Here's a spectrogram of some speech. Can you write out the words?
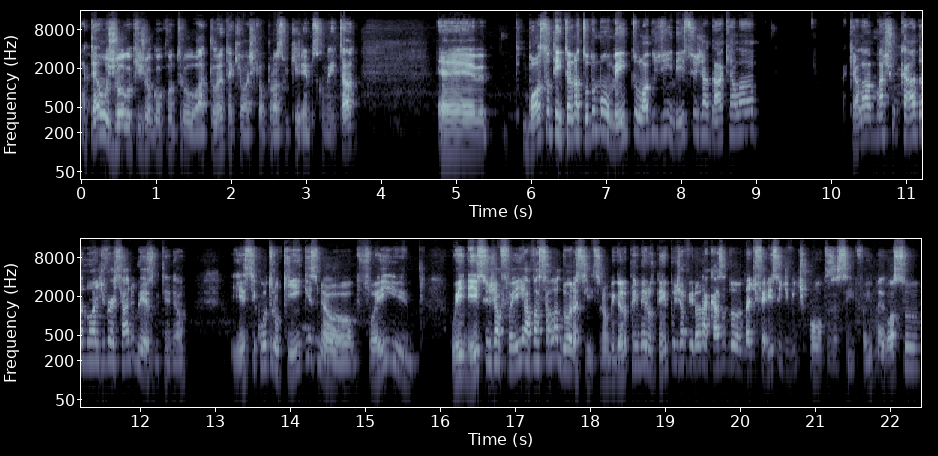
até o jogo que jogou contra o Atlanta, que eu acho que é o próximo que iremos comentar, é, Boston tentando a todo momento, logo de início, já dar aquela aquela machucada no adversário mesmo, entendeu? E esse contra o Kings, meu, foi. O início já foi avassalador, assim. Se não me engano, o primeiro tempo já virou na casa do, da diferença de 20 pontos, assim. Foi um negócio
